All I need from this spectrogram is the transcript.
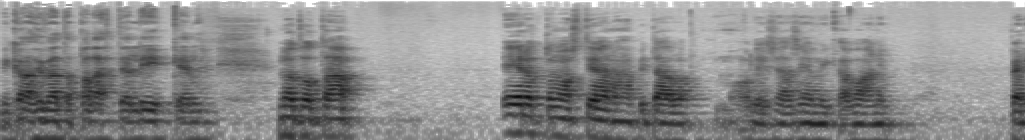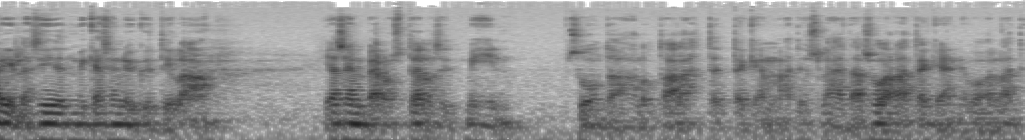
mikä on hyvä tapa lähteä liikkeelle? No tota, ehdottomasti ainahan pitää olla, oli se asia mikä vaan, niin perillä siitä, että mikä se nykytila on. Ja sen perusteella sitten mihin suuntaan halutaan lähteä tekemään. Et jos lähdetään suoraan tekemään, niin voi olla, että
